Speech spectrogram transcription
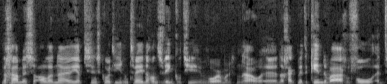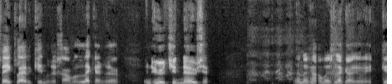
We gaan met z'n allen naar, je hebt sinds kort hier een tweedehands winkeltje in Wormer. Nou, eh, dan ga ik met de kinderwagen vol en twee kleine kinderen gaan we lekker eh, een uurtje neuzen. En dan gaan we eens lekker, ik, eh,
